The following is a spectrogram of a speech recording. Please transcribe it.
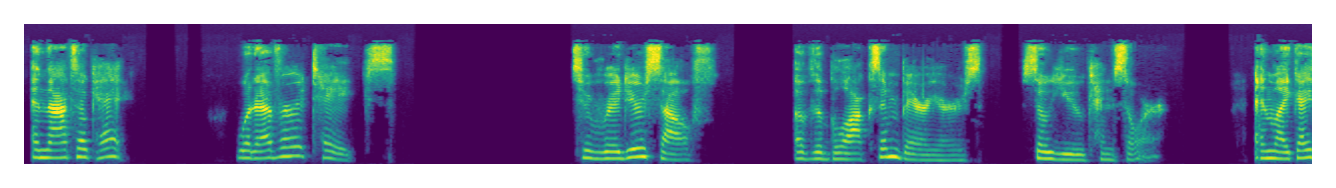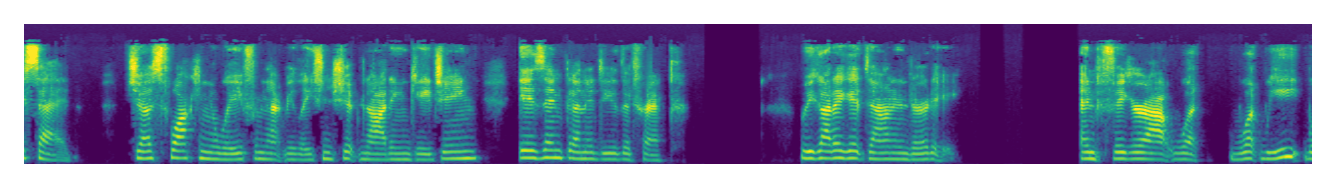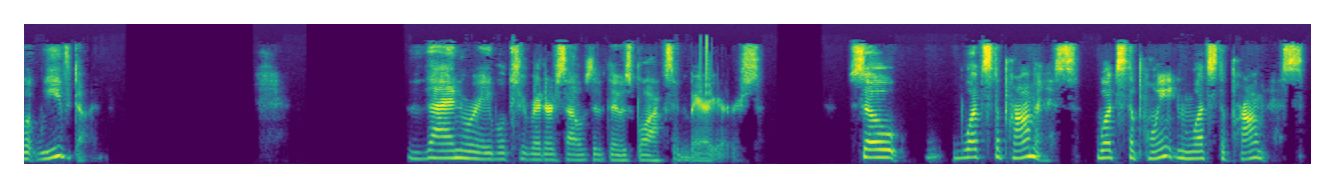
And that's okay whatever it takes to rid yourself of the blocks and barriers so you can soar. And like I said, just walking away from that relationship, not engaging, isn't going to do the trick. We got to get down and dirty and figure out what what we what we've done then we're able to rid ourselves of those blocks and barriers. So, what's the promise? What's the point and what's the promise?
